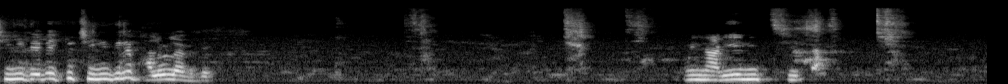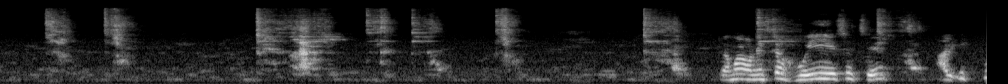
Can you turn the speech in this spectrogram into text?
চিনি দেবে, একটু চিনি দিলে ভালো লাগবে। আমি নাড়িয়ে নিচ্ছি। আমার অনেকটা হয়েই এসেছে, আর একটু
